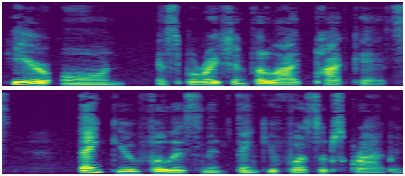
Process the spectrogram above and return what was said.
here on Inspiration for Life podcast. Thank you for listening. Thank you for subscribing.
